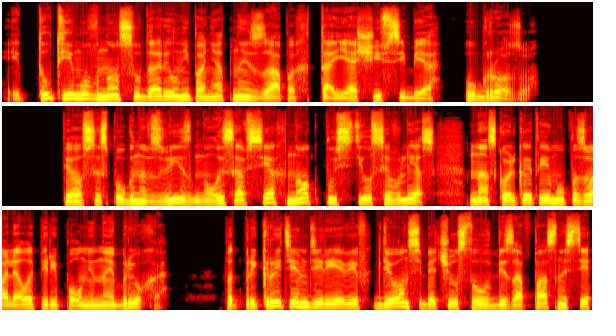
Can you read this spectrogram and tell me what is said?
И тут ему в нос ударил непонятный запах, таящий в себе угрозу. Пес испуганно взвизгнул и со всех ног пустился в лес, насколько это ему позволяло переполненное брюхо. Под прикрытием деревьев, где он себя чувствовал в безопасности,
